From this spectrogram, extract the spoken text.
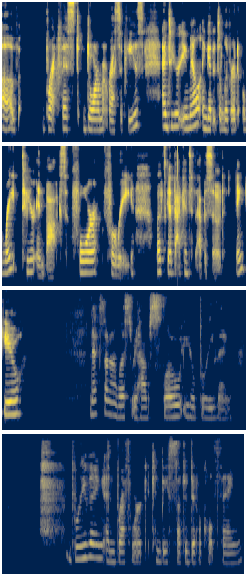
of breakfast dorm recipes, enter your email, and get it delivered right to your inbox for free. Let's get back into the episode. Thank you. Next on our list, we have slow your breathing. Breathing and breath work can be such a difficult thing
